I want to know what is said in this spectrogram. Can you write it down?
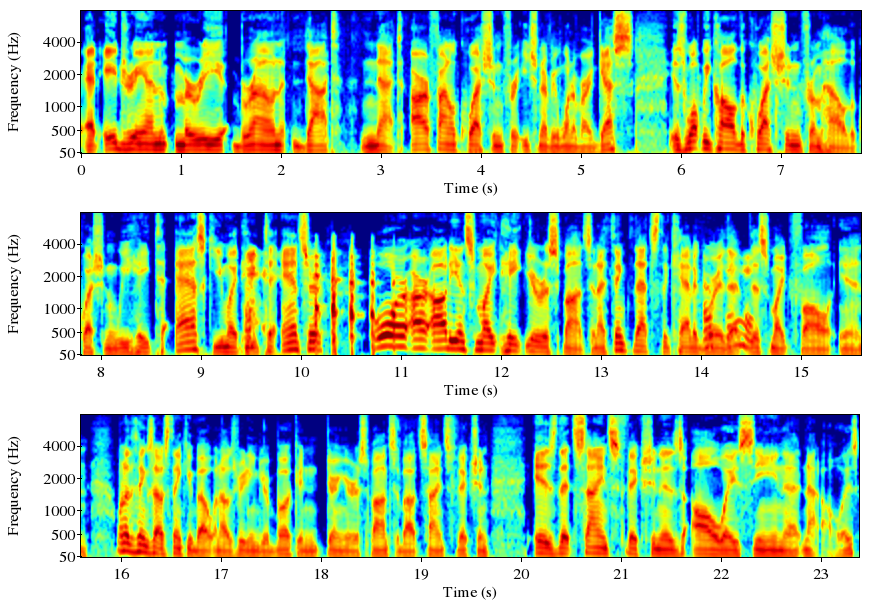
at adriennemareebrown.com net. Our final question for each and every one of our guests is what we call the question from hell. The question we hate to ask, you might hate to answer, or our audience might hate your response. And I think that's the category okay. that this might fall in. One of the things I was thinking about when I was reading your book and during your response about science fiction is that science fiction is always seen, uh, not always,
